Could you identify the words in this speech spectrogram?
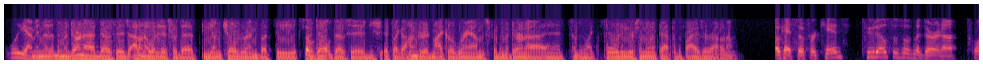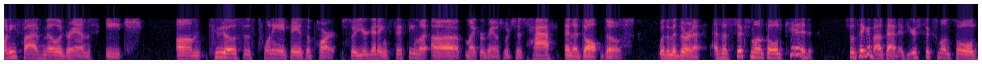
Well, yeah, I mean the, the Moderna dosage. I don't know what it is for the, the young children, but the so, adult dosage it's like 100 micrograms for the Moderna, and it's something like 40 or something like that for the Pfizer. I don't know. Okay, so for kids, two doses of Moderna, 25 milligrams each. Um, two doses, 28 days apart. So you're getting 50 uh, micrograms, which is half an adult dose with a Moderna as a six month old kid. So think about that. If you're six months old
